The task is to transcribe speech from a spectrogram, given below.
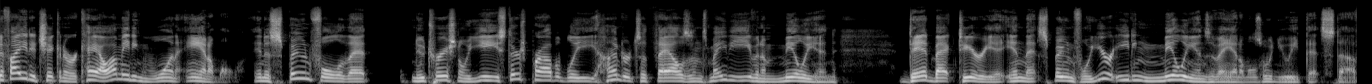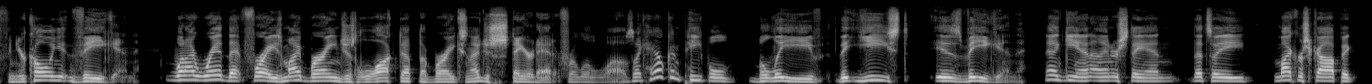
if I eat a chicken or a cow, I'm eating one animal. In a spoonful of that nutritional yeast, there's probably hundreds of thousands, maybe even a million dead bacteria in that spoonful. You're eating millions of animals when you eat that stuff, and you're calling it vegan. When I read that phrase, my brain just locked up the brakes and I just stared at it for a little while. I was like, how can people believe that yeast is vegan? Now, again, I understand that's a microscopic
